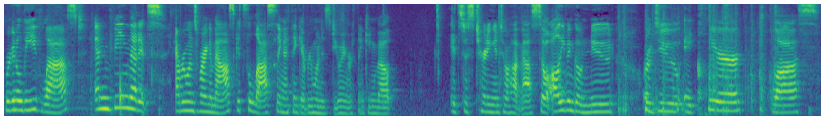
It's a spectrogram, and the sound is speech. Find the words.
we're going to leave last. And being that it's everyone's wearing a mask, it's the last thing I think everyone is doing or thinking about. It's just turning into a hot mess. So I'll even go nude or do a clear gloss.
